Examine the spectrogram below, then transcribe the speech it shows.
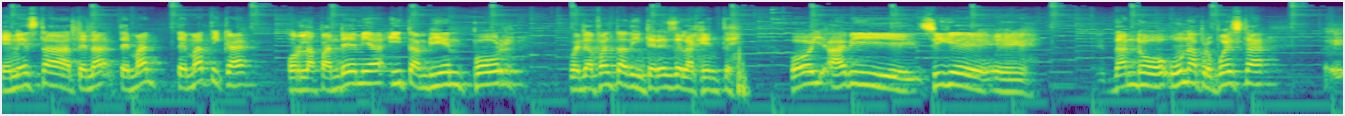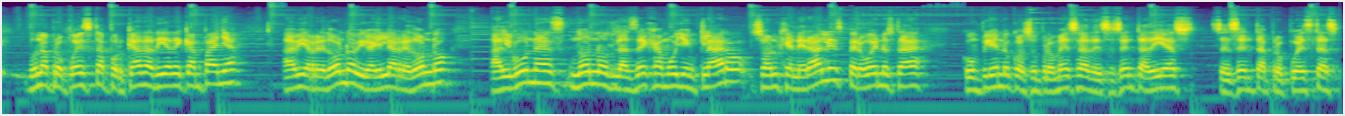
en esta temática por la pandemia y también por pues, la falta de interés de la gente. Hoy Avi sigue eh, dando una propuesta, eh, una propuesta por cada día de campaña. Avi Arredondo, Abigail Arredondo. Algunas no nos las deja muy en claro, son generales, pero bueno, está cumpliendo con su promesa de 60 días, 60 propuestas.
